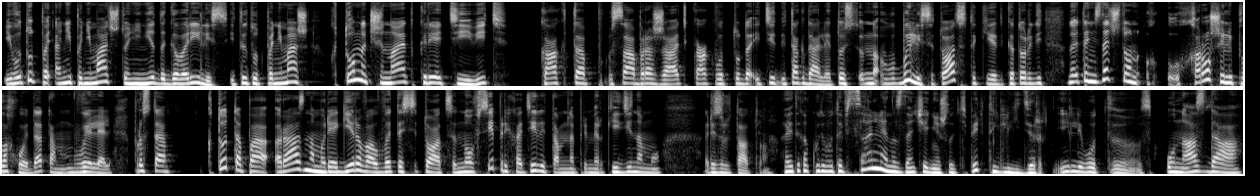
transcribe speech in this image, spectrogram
И вот тут они понимают, что они не договорились. И ты тут понимаешь, кто начинает креативить, как-то соображать, как вот туда идти и так далее. То есть были ситуации такие, которые... Но это не значит, что он хороший или плохой, да, там, выявляли. Просто кто-то по-разному реагировал в этой ситуации, но все приходили там, например, к единому результату. А это какое-то вот официальное назначение, что теперь ты лидер? Или вот э, У нас, да.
